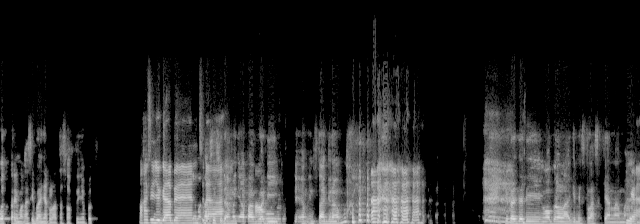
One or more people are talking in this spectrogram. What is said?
Put terima kasih banyak lo atas waktunya Put. Makasih juga Ben. Terima sudah kasih sudah menyapa gue di DM Instagram. Kita jadi ngobrol lagi nih setelah sekian lama. Iya.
